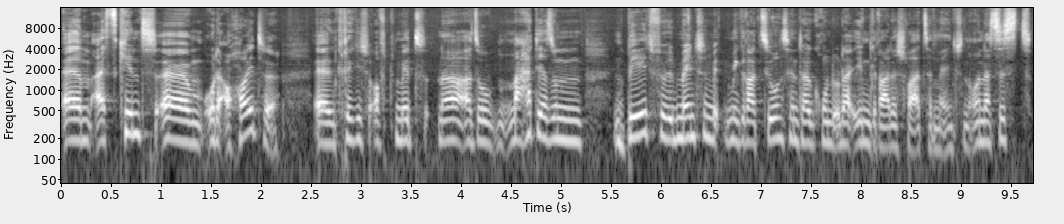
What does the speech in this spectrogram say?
Ähm, als Kind ähm, oder auch heute äh, kriege ich oft mit, ne, also man hat ja so ein Bild für Menschen mit Migrationshintergrund oder eben gerade schwarze Menschen. Und das ist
